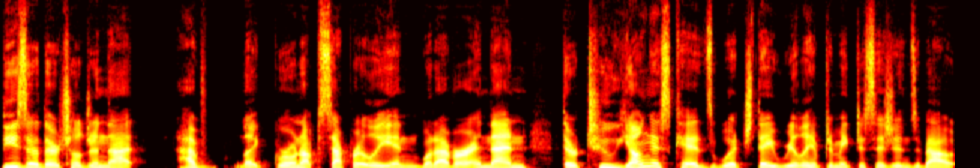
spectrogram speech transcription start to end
these are their children that have like grown up separately and whatever and then their two youngest kids which they really have to make decisions about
